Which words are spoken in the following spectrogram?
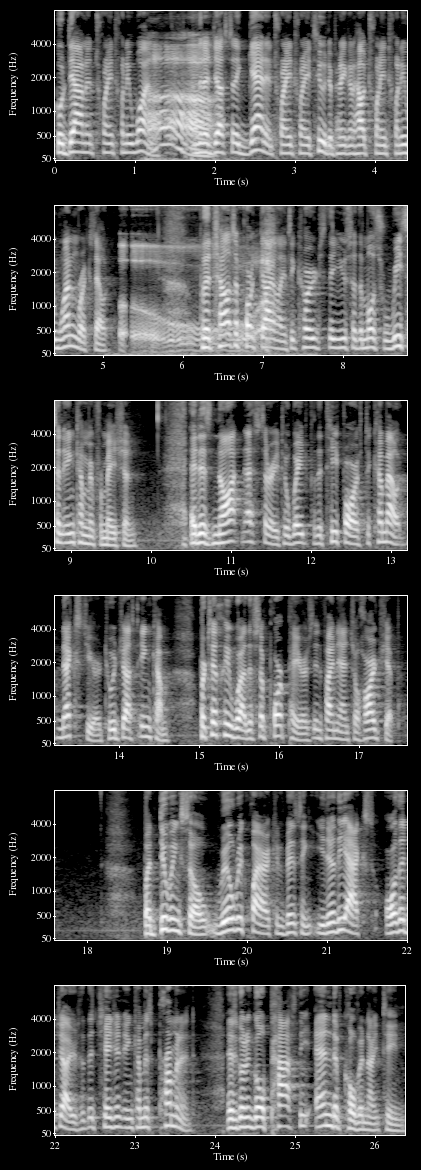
go down in 2021 ah. and then adjusted again in 2022, depending on how 2021 works out. Oh. But the child support guidelines encourage the use of the most recent income information. It is not necessary to wait for the T4s to come out next year to adjust income, particularly where the support payers in financial hardship. But doing so will require convincing either the X or the judge that the change in income is permanent and is going to go past the end of COVID 19.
